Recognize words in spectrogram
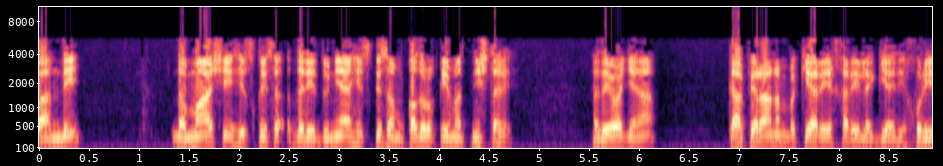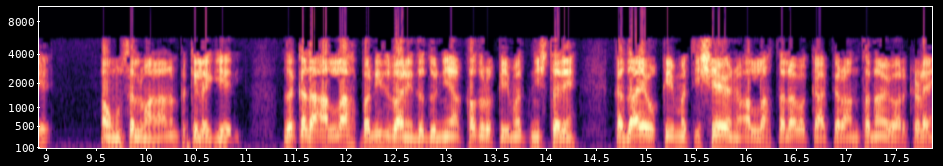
باندې د ماشي هیڅ قسم د دنیا هیڅ قسم قدر و قیمت نشته دی دیو جنا کافران هم پکې اری خری لګیا دي خوري او مسلمانان هم پکې لګیا دي ځکه د الله په نیز باندې د دنیا قدر و قیمت نشته دی که دا یو قیمتي شی نو الله تعالی به کافرانو ته نه ورکړی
